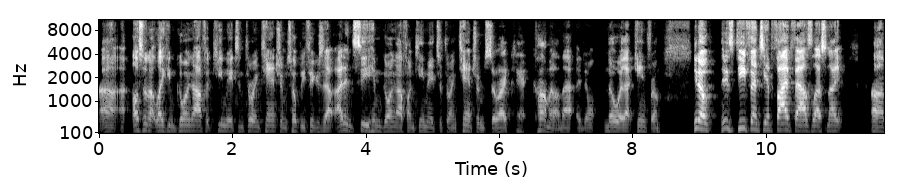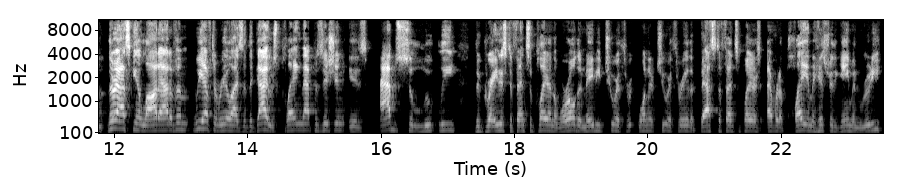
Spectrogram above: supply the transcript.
uh, also, not like him going off at teammates and throwing tantrums. Hope he figures out. I didn't see him going off on teammates or throwing tantrums, so I can't comment on that. I don't know where that came from. You know, his defense, he had five fouls last night. Um, they're asking a lot out of him. We have to realize that the guy who's playing that position is absolutely the greatest defensive player in the world, and maybe two or three, one or two or three of the best defensive players ever to play in the history of the game. And Rudy,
